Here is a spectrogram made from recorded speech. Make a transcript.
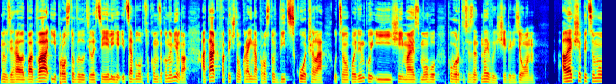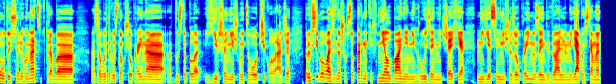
ми б зіграли 2-2 і просто вилетіли з цієї ліги. І це було б цілком закономірно. А так, фактично, Україна просто відскочила у цьому поєдинку і ще й має змогу поборотися за найвищий дивізіон. Але якщо підсумовувати всю лігу то треба зробити висновок, що Україна виступила гірше, ніж ми цього очікували. Адже при всій повазі наших суперників ні Албанія, ні Грузія, ні Чехія не є сильнішою за Україну за індивідуальними якостями.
